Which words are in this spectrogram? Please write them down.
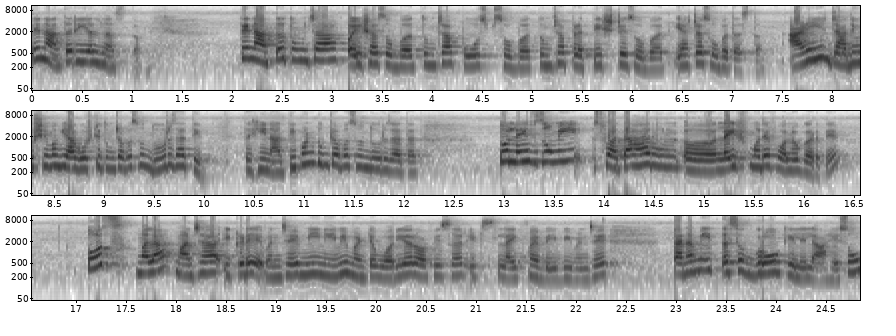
ते नातं रिअल नसतं. ते नातं तुमच्या पैशासोबत तुमच्या पोस्टसोबत तुमच्या प्रतिष्ठेसोबत याच्यासोबत असतं. आणि ज्या दिवशी मग या गोष्टी तुमच्यापासून दूर जातील तर ही नाती पण तुमच्यापासून दूर जातात. तो लाईफ जो मी स्वतः रूल लाईफमध्ये फॉलो करते तोच मला माझ्या इकडे म्हणजे मी नेहमी म्हणते warrior officer it's like my baby म्हणजे त्यांना मी तसं ग्रो केलेलं आहे. सो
